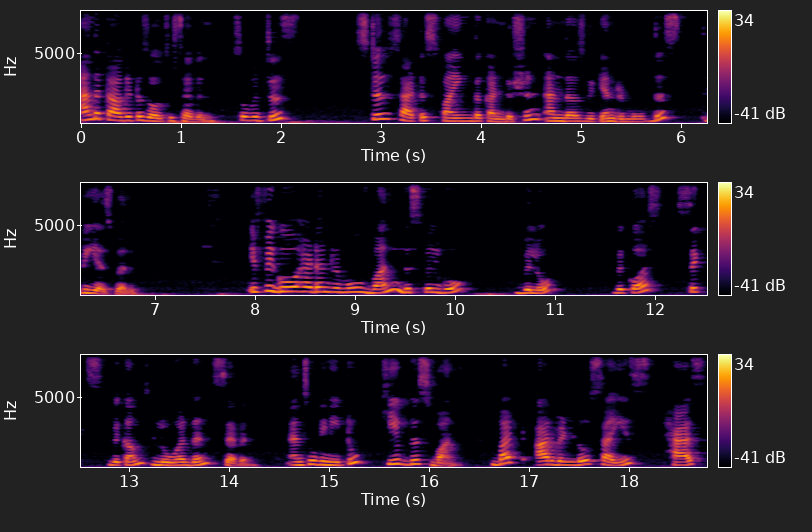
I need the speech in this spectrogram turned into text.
And the target is also 7. So which is still satisfying the condition and thus we can remove this 3 as well. If we go ahead and remove 1, this will go below because 6 becomes lower than 7. And so we need to keep this 1. But our window size has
